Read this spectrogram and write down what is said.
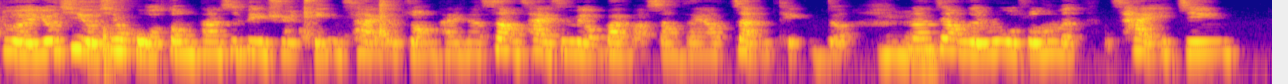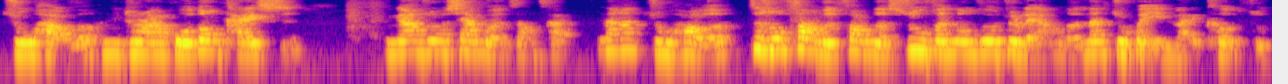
对，尤其有些活动它是必须停菜的状态下，上菜是没有办法上菜，要暂停的。嗯。那这样子，如果说他们菜已经煮好了，你突然活动开始。你刚刚说现在不能上菜，那它煮好了，这时候放着放着，十五分钟之后就凉了，那就会引来客诉。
